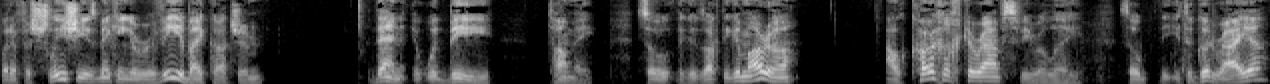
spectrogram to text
But if a Shlishi is making a Revi by Kodshim, then it would be Tameh. So the Zakti Gemara, al karchach karav svirole. So it's a good raya.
